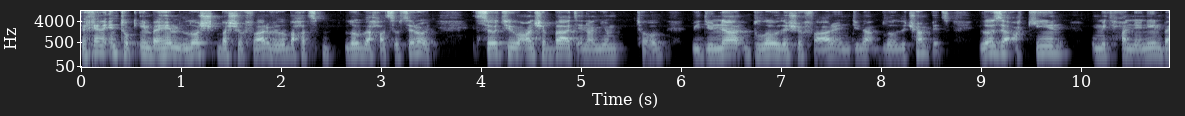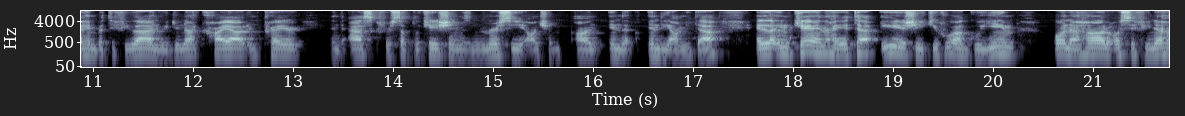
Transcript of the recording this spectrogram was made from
וכן אין תוקעים בהם לא בשופר ולא בחצוצרות. So too on Shabbat and on Yom Tov, we do not blow the shofar and do not blow the trumpets. לא זעקין ומתחננין בהם בתפילה, and we do not cry out in prayer and ask for supplications and mercy on, on in the in the Amidah. אלא אם כן הייתה עיר שהקיפו הגויים או נהר או ספינה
